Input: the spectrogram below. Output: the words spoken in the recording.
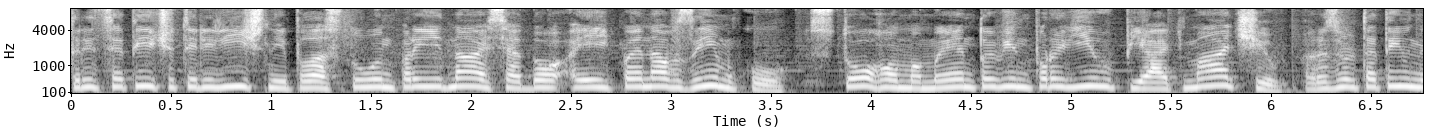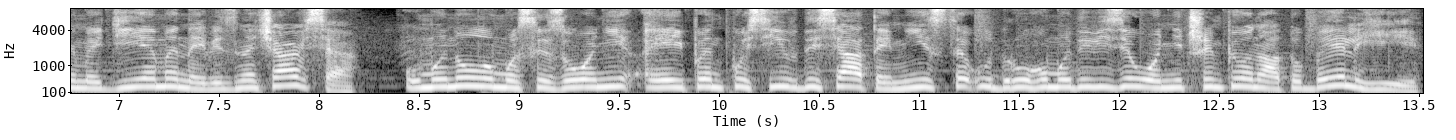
34-річний пластун приєднався до Ейпена взимку. З того моменту він провів 5 матчів. Результативними діями не відзначався. У минулому сезоні Ейпен посів 10-те місце у другому дивізіоні чемпіонату Бельгії.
